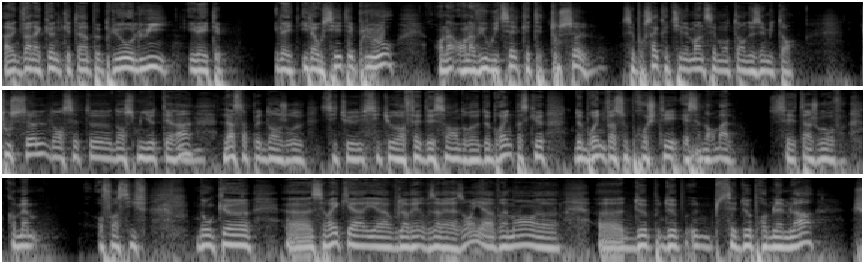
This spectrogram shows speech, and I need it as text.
avec Van Aken qui était un peu plus haut. Lui, il a été, il a, il a aussi été plus haut. On a, on a vu Witzel qui était tout seul. C'est pour ça que Tillemans s'est monté en deuxième mi-temps. Tout seul dans, cette, dans ce milieu de terrain, là, ça peut être dangereux si tu, si tu refais descendre De Bruyne parce que De Bruyne va se projeter et c'est normal. C'est un joueur quand même offensif. Donc euh, euh, c'est vrai qu'il y a, il y a- vous, avez, vous avez raison, il y a vraiment euh, euh, deux, deux- ces deux problèmes-là. Je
